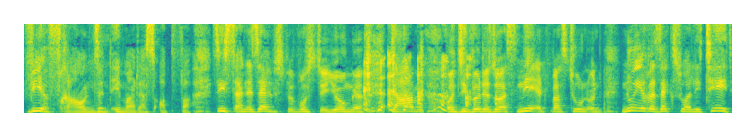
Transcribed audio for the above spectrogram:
Wir Frauen sind immer das Opfer. Sie ist eine selbstbewusste junge Dame und sie würde sowas nie etwas tun und nur ihre Sexualität,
